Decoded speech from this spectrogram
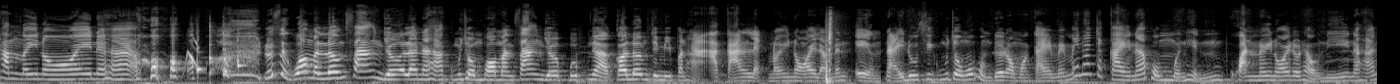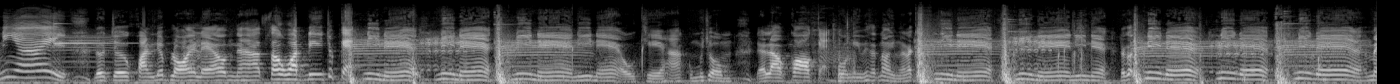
ถ้ำน้อยๆนะฮะรู้สึกว่ามันเริ่มสร้างเยอะแล้วนะฮะคุณผู้ชมพอมันสร้างเยอะปุ๊บเนี่ยก็เริ่มจะมีปัญหาอา การแหลกน้อยๆ แล้วนั่นเอง ไหนดูสิคุณผู้ชมว่าผมเดินออกมาไกลไหมไม่น่าจะไกลนะ ผมเหมือนเห็นควันน้อยๆแถวๆนี้นะฮะนี่ไงเราเจอควันเรียบร้อยแล้วนะฮะสวัสดีเจ้าแกะนี่เน่นี่เน่นี่เน่นี่เน่โอเคฮะคุณผู้ชม แล้วเราก็แกะตัวนี้ไปสักหน่อยนึงแล้วกันนี่เน่นี่เน่นี่เน่แล้วก็นี่เน่นี่เน่นี่เน่แหม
